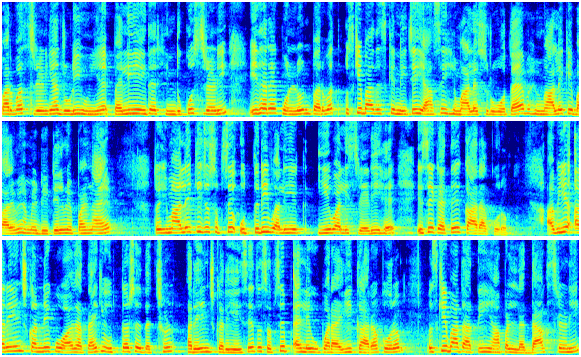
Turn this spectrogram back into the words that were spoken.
पर्वत श्रेणियाँ जुड़ी हुई हैं। पहली है इधर हिंदुकुश श्रेणी, इधर है कुंडलून पर्वत। उसके बाद इसके नीचे यहाँ से हिमालय शुरू होता है। अब हिमालय के बारे में हमें डिटेल में पढ़ना है। तो हिमालय की जो सबसे उत्तरी वाली एक, ये वाली श्रेणी है, इसे कहते हैं काराकोरम। अब ये अरेंज करने को आ जाता है कि उत्तर से दक्षिण अरेंज करिए इसे। तो सबसे पहले ऊपर आएगी काराकोरम, उसके बाद आती है यहाँ पर लद्दाख श्रेणी,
